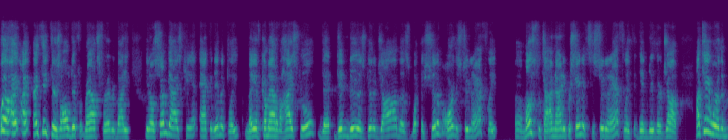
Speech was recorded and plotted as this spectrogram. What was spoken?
Well, I, I think there's all different routes for everybody. You know, some guys can't academically, may have come out of a high school that didn't do as good a job as what they should have, or the student athlete. Uh, most of the time, 90%, it's the student athlete that didn't do their job. I'll tell you where the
